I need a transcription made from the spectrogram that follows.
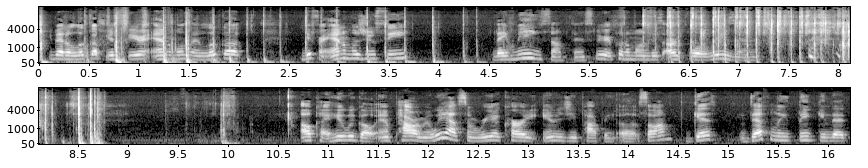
you better look up your spirit animals and look up different animals you see. They mean something. Spirit put them on this earth for a reason. okay, here we go. Empowerment. We have some reoccurring energy popping up. So I'm guess definitely thinking that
